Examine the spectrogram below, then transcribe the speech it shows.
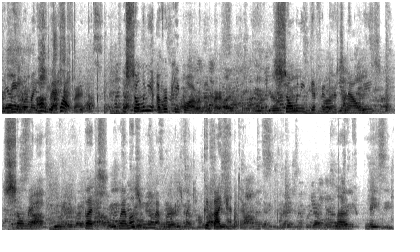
and being one of my best friends. There's so many other people I'll remember. So many different personalities. So many. But what I most remember is my talk. Goodbye, Kenter. Love me.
